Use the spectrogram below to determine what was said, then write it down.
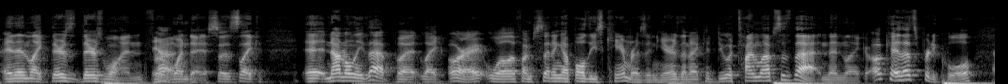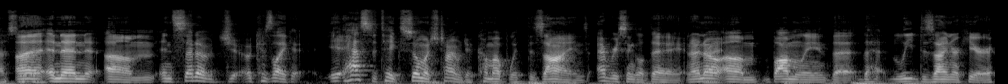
And then like there's there's one for Yeah. one day, so it's like. Uh, not only that, but like, all right, well, if I'm setting up all these cameras in here, then I could do a time lapse of that, and then like, okay, that's pretty cool. Uh, and then um, instead of because like it has to take so much time to come up with designs every single day, and I know Right. um, Bomley, the the lead designer here,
